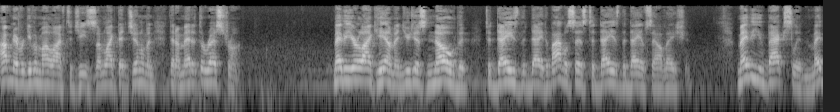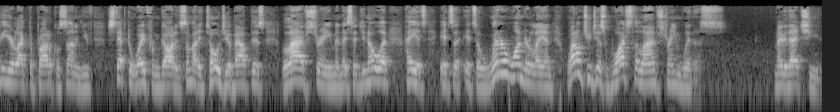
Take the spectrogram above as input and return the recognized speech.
I've never given my life to Jesus. I'm like that gentleman that I met at the restaurant. Maybe you're like him and you just know that today's the day. The Bible says today is the day of salvation. Maybe you've backslidden. Maybe you're like the prodigal son and you've stepped away from God and somebody told you about this live stream and they said, you know what? Hey, it's, it's a, it's a winter wonderland. Why don't you just watch the live stream with us? Maybe that's you.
